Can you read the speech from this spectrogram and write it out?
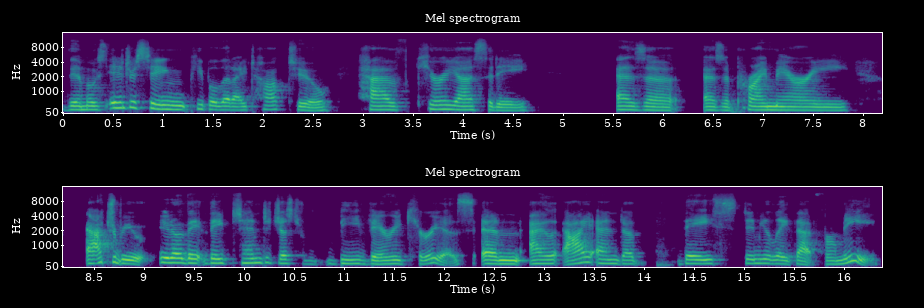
the most interesting people that I talk to have curiosity as a as a primary attribute. You know they they tend to just be very curious. And i i end up they stimulate that for me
